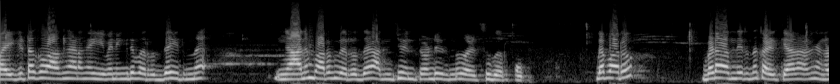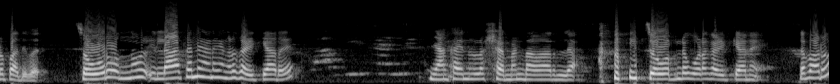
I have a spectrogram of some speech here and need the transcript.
വൈകിട്ടൊക്കെ വാങ്ങുകയാണെങ്കിൽ ഈവനിങ്ങിൽ വെറുതെ ഇരുന്ന് ഞാനും പറയും വെറുതെ അഞ്ച് മിനിറ്റ് കൊണ്ട് ഇരുന്ന് കഴിച്ചു തീർക്കും. ഇവിടെ പറു ഇവിടെ വന്നിരുന്ന് കഴിക്കാനാണ് ഞങ്ങൾ പതിവ്. ചോറ് ഒന്നും ഇല്ലാതെ തന്നെയാണ് ഞങ്ങൾ കഴിക്കാറ്. ഞങ്ങൾക്ക് അതിനുള്ള ക്ഷമ ഉണ്ടാവാറില്ല. ചോറിന്റെ കൂടെ കഴിക്കാനേ. ഇവിടെ പറു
